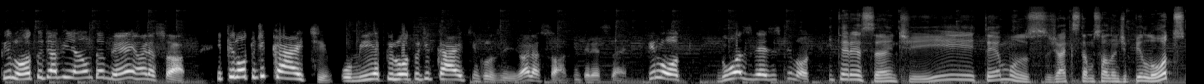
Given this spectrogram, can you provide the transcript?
Piloto de avião também, olha só. E piloto de kart. O Mi é piloto de kart, inclusive. Olha só que interessante. Piloto. Duas vezes piloto. Interessante. E temos, já que estamos falando de pilotos,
